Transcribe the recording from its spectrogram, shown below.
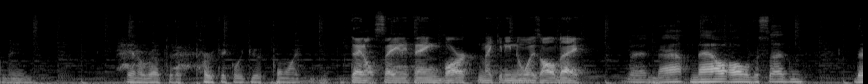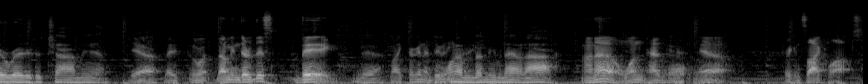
I mean, interrupted a perfectly good point. They don't say anything, bark, make any noise all day. And now, now all of a sudden, they're ready to chime in. Yeah, they. I mean, they're this big. Yeah, Like they're gonna do one of them doesn't even have an eye. I know. One has. Yeah. Freaking Cyclops.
